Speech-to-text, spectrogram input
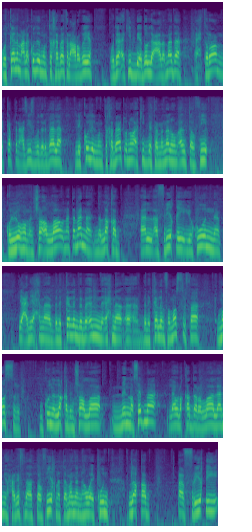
واتكلم على كل المنتخبات العربية وده أكيد بيدل على مدى احترام الكابتن عزيز بودرباله لكل المنتخبات وإن هو أكيد بيتمنى لهم التوفيق كلهم إن شاء الله ونتمنى إن اللقب الأفريقي يكون يعني إحنا بنتكلم بما إن إحنا بنتكلم في مصر فمصر يكون اللقب إن شاء الله من نصيبنا. لو لا قدر الله لم يحالفنا التوفيق نتمنى إن هو يكون لقب أفريقي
